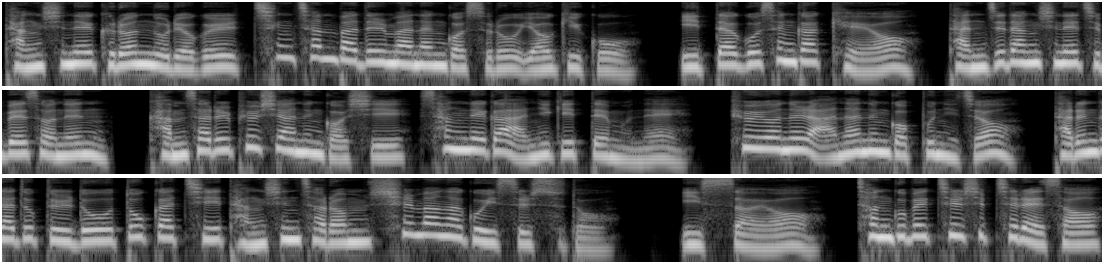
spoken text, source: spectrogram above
당신의 그런 노력을 칭찬받을 만한 것으로 여기고 있다고 생각해요. 단지 당신의 집에서는 감사를 표시하는 것이 상례가 아니기 때문에 표현을 안 하는 것 뿐이죠. 다른 가족들도 똑같이 당신처럼 실망하고 있을 수도 있어요. 1977에서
